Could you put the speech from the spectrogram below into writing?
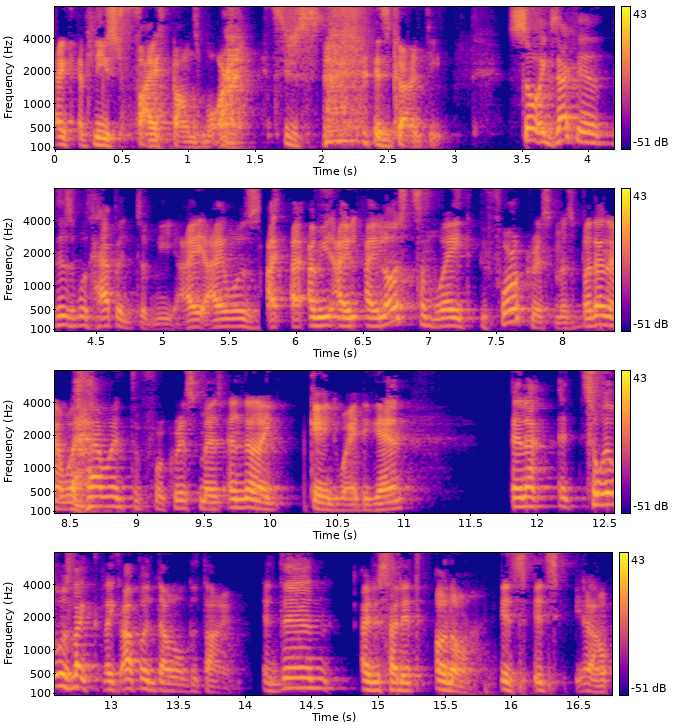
like at least five pounds more. It's just, it's guaranteed. So exactly this is what happened to me. I, I was, I, I mean, I, I lost some weight before Christmas, but then I, I went to, for Christmas and then I gained weight again and I, so it was like like up and down all the time and then i decided oh no it's it's you know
